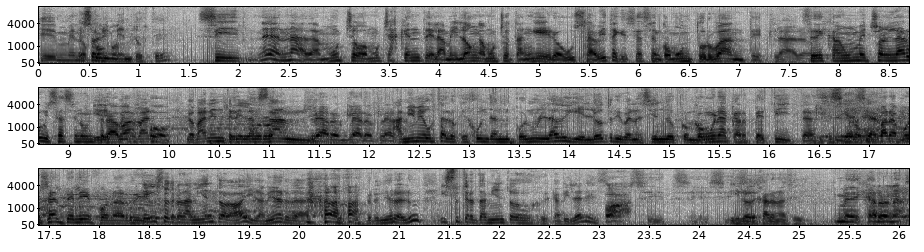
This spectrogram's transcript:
Que me lo ¿Eso lo inventó usted? Sí, na- nada, mucho, mucha gente de la milonga, mucho tanguero usa, viste que se hacen como un turbante. Claro. Se dejan un mechón largo y se hacen un Y después lo van- trabajo. lo van entrelazando. Claro, claro, claro. A mí me gusta lo que juntan con un lado y el otro y van haciendo como... Como una carpetita, hace como para apoyar el teléfono arriba. ¿Usted hizo tratamiento? ¡Ay, la mierda! Se prendió la luz. ¿Hizo tratamientos capilares? Ah, sí, sí, sí. Y lo dejaron así. Me dejaron así.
